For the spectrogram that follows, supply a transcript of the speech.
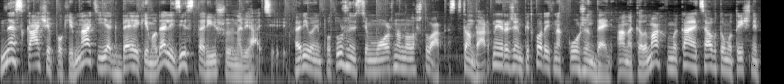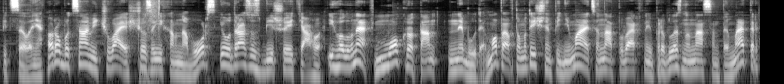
не скаче по кімнаті, як деякі моделі зі старішою навігацією. Рівень потужності можна налаштувати. Стандартний режим підходить на кожен день, а на килимах вмикається автоматичне підсилення. Робот сам відчуває, що заїхав на ворс і одразу збільшує тягу. І головне, мокро там не буде. Мопи автоматично піднімаються над поверхнею приблизно на сантиметр.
